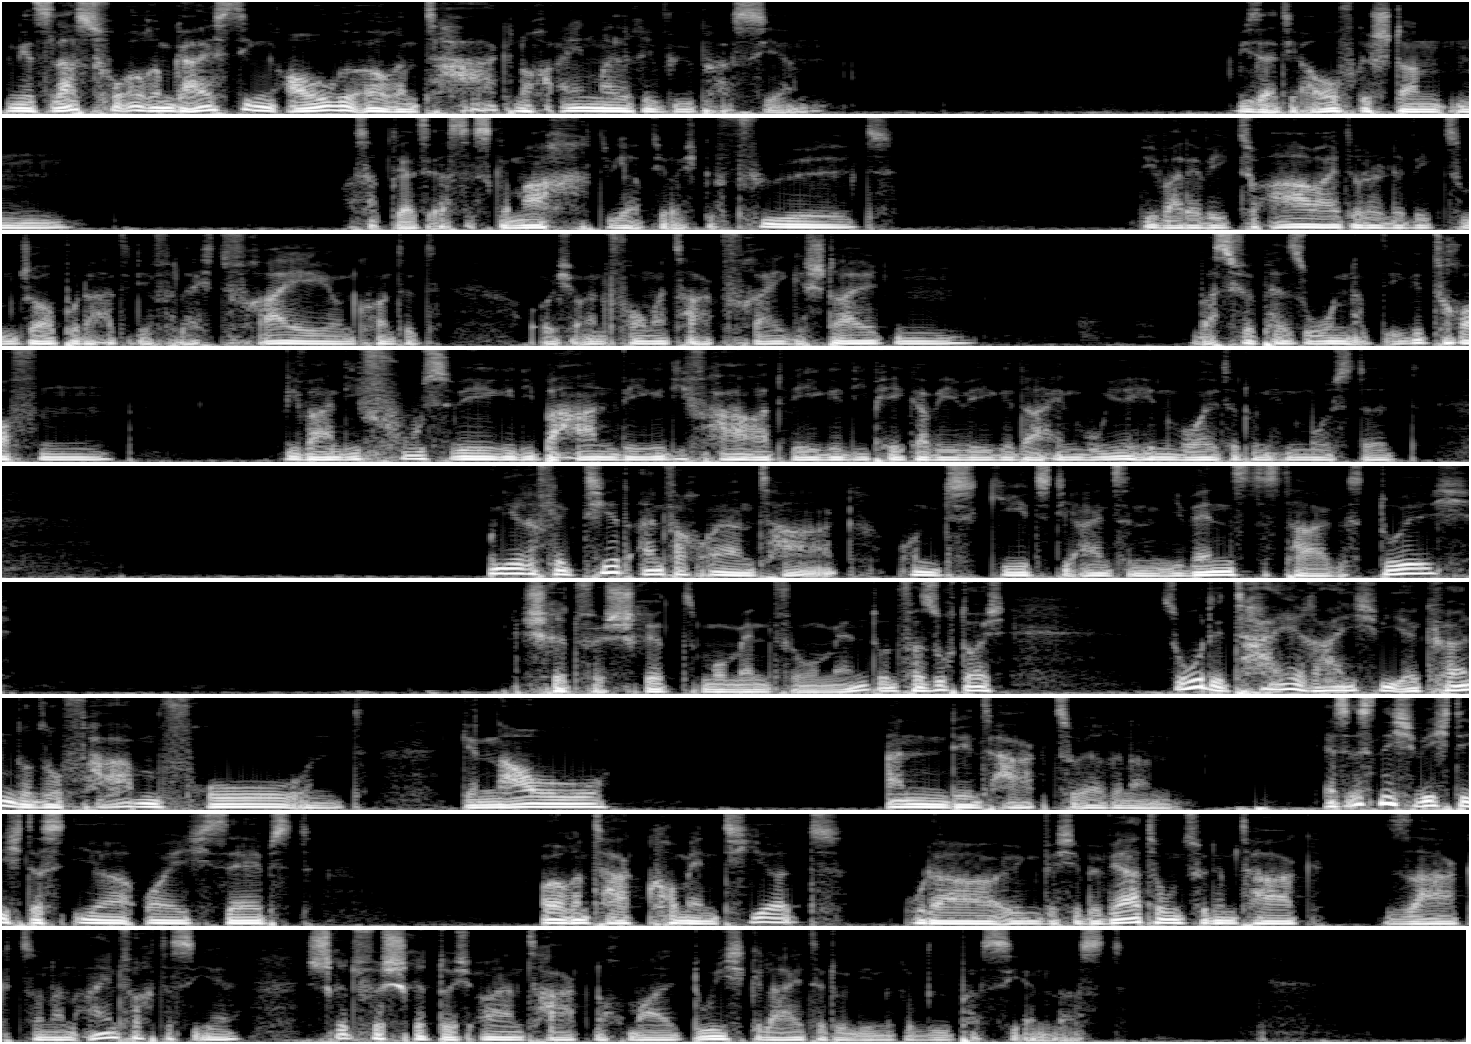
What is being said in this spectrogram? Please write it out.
Und jetzt lasst vor eurem geistigen Auge euren Tag noch einmal Revue passieren. Wie seid ihr aufgestanden? Was habt ihr als erstes gemacht? Wie habt ihr euch gefühlt? Wie war der Weg zur Arbeit oder der Weg zum Job oder hattet ihr vielleicht frei und konntet euch euren Vormittag frei gestalten? Was für Personen habt ihr getroffen? Wie waren die Fußwege, die Bahnwege, die Fahrradwege, die Pkw-Wege dahin, wo ihr hin wolltet und hin musstet? Und ihr reflektiert einfach euren Tag und geht die einzelnen Events des Tages durch. Schritt für Schritt, Moment für Moment und versucht euch so detailreich wie ihr könnt und so farbenfroh und genau an den Tag zu erinnern. Es ist nicht wichtig, dass ihr euch selbst euren Tag kommentiert oder irgendwelche Bewertungen zu dem Tag sagt, sondern einfach, dass ihr Schritt für Schritt durch euren Tag nochmal durchgleitet und ihn Revue passieren lasst.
